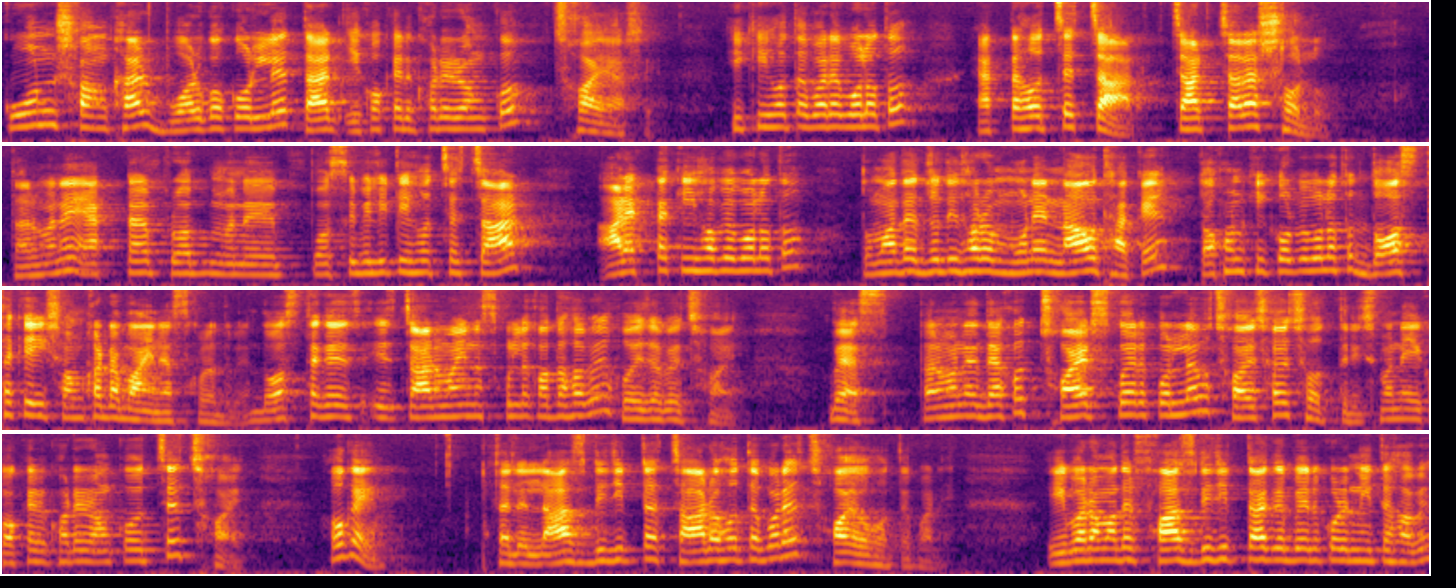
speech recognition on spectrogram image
কোন সংখ্যার বর্গ করলে তার এককের ঘরের অঙ্ক ছয় আসে। কী কী হতে পারে বলো তো একটা হচ্ছে চার। চার চারা ষোলো। তার মানে একটা মানে পসিবিলিটি হচ্ছে চার। আর একটা কী হবে বলো তো তোমাদের যদি ধরো মনে নাও থাকে, তখন কি করবে বলো তো দশ থেকে এই সংখ্যাটা মাইনাস করে দেবে। দশ থেকে চার মাইনাস করলে কত হবে? হয়ে যাবে ছয়। ব্যাস। তার মানে দেখো ছয়ের স্কোয়ার করলেও ছয় ছয়, ছত্রিশ। মানে এককের ঘরের অঙ্ক হচ্ছে ছয়। ওকে তাহলে লাস্ট ডিজিটটা চারও হতে পারে, ছয়ও হতে পারে। এবার আমাদের ফার্স্ট ডিজিটটা আগে বের করে নিতে হবে।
